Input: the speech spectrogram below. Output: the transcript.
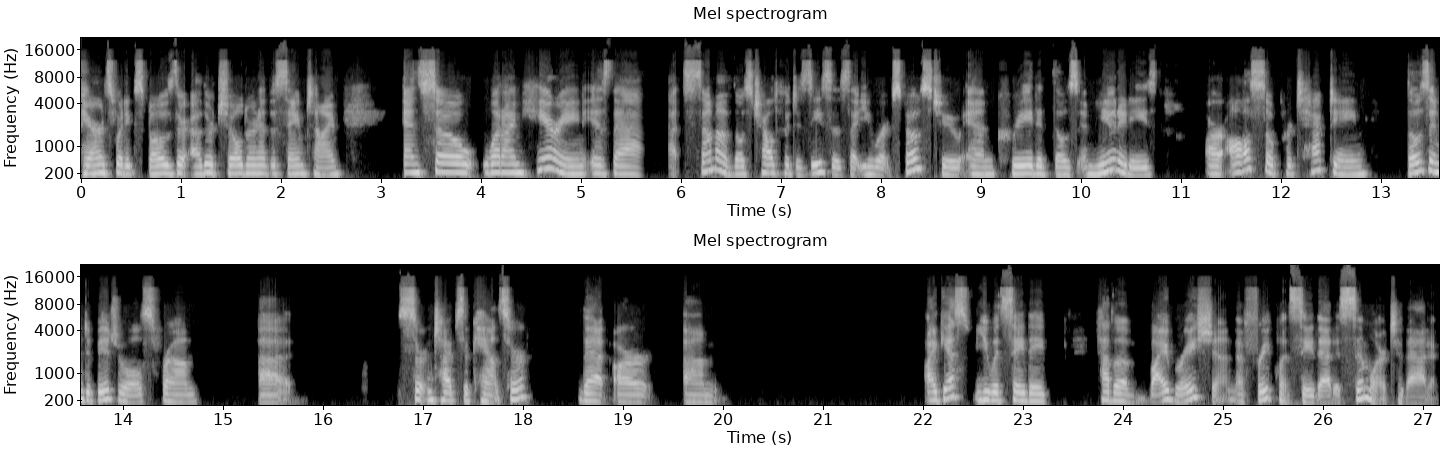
parents would expose their other children at the same time and so what i'm hearing is that some of those childhood diseases that you were exposed to and created those immunities are also protecting those individuals from uh, certain types of cancer that are um, i guess you would say they have a vibration, a frequency that is similar to that.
